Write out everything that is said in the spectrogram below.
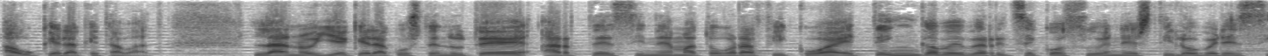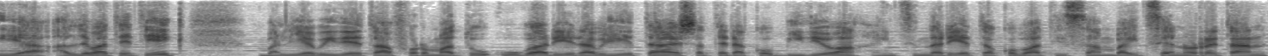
aukeraketa bat. Lan hoiek erakusten dute arte zinematografikoa etengabe berritzeko zuen estilo berezia alde batetik, baliabide eta formatu ugari erabilieta esaterako bideoa aintzindarietako bat izan baitzen horretan,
